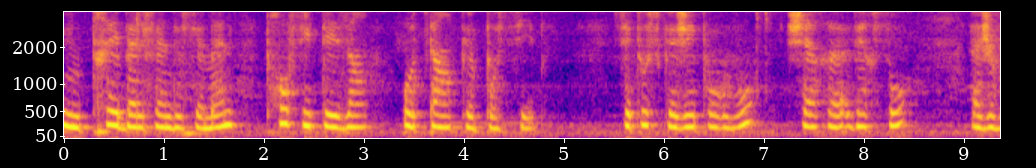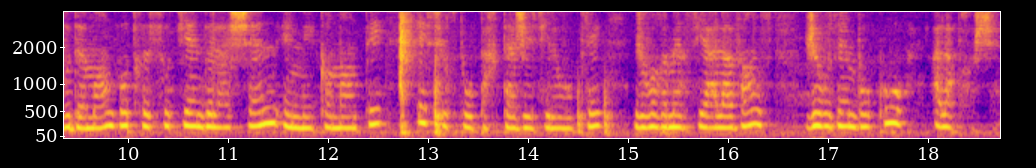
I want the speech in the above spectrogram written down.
Une très belle fin de semaine, profitez-en autant que possible. C'est tout ce que j'ai pour vous, chers euh, Verseaux. Euh, je vous demande votre soutien de la chaîne, aimez, commentez et surtout partagez s'il vous plaît. Je vous remercie à l'avance. Je vous aime beaucoup. À la prochaine.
